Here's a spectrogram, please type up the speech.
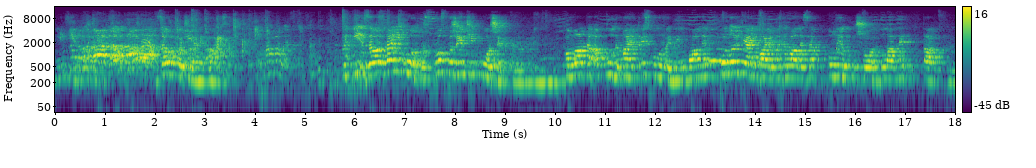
Ні, ні, не вважаю. Заохочувальний конкурс. Тоді за останній конкурс про споживчий кошик ем, команда Акули має 3,5 бали. По 0,5 балів ми давали за помилку, що була не так е,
